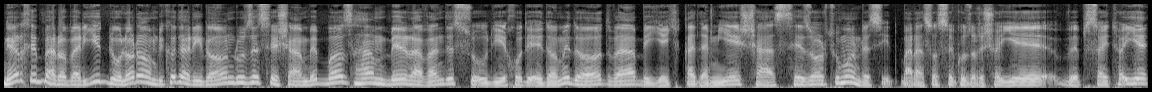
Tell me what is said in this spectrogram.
نرخ برابری دلار آمریکا در ایران روز سهشنبه باز هم به روند سعودی خود ادامه داد و به یک قدمی 60 هزار تومان رسید. بر اساس گزارش های وبسایت های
